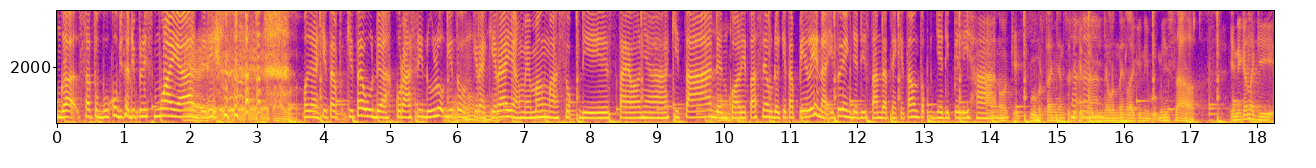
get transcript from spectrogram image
nggak satu buku bisa dipilih semua ya. Iya, Jadi iya, iya, iya. Makanya kita kita udah kurasi dulu Hmm, gitu kira-kira yang memang masuk di stylenya kita dan Hmm. kualitasnya udah kita pilih. Nah, itu yang jadi standarnya kita untuk jadi pilihan. Oke, Bu pertanyaan sedikit lagi nyeleneh lagi nih Bu. Misal ini kan lagi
